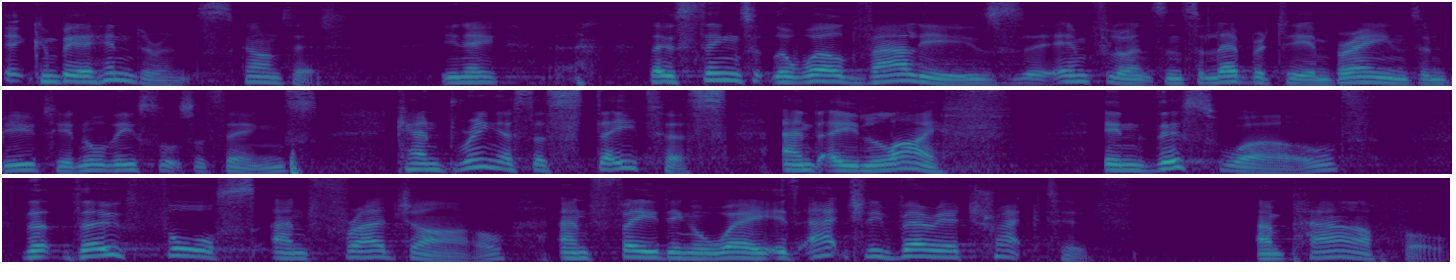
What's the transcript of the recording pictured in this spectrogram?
it can be a hindrance, can't it? You know, those things that the world values, influence and celebrity and brains and beauty and all these sorts of things, can bring us a status and a life in this world that, though false and fragile and fading away, is actually very attractive and powerful,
